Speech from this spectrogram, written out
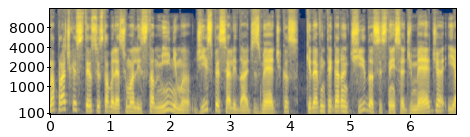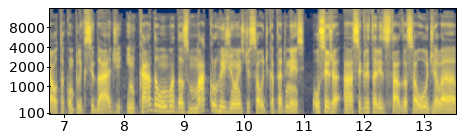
Na prática, esse texto estabelece uma lista mínima de especialidades médicas que devem ter garantida assistência de média e alta complexidade em cada uma das macro-regiões de saúde catarinense. Ou seja, a Secretaria de Estado da Saúde, ela,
